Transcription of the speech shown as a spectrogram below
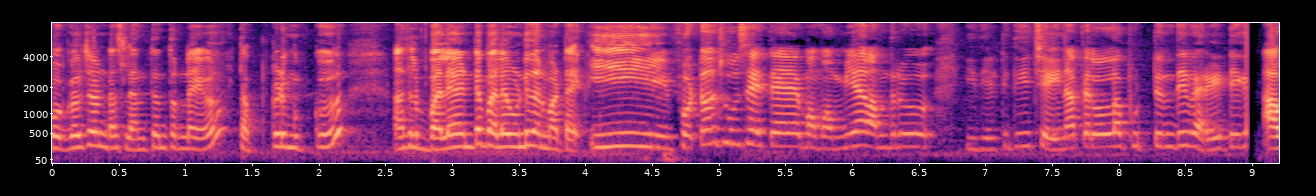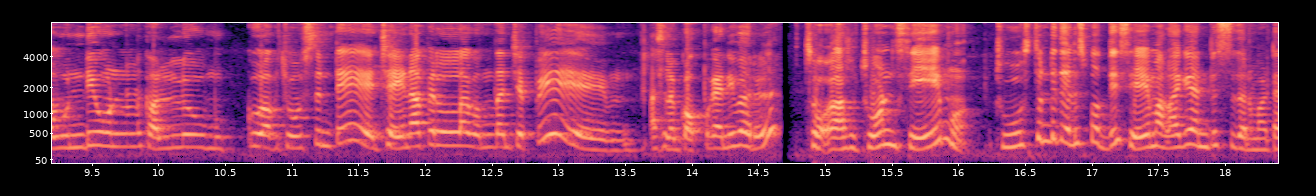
బొగ్గలు చూడండి అసలు ఎంత ఎంత ఉన్నాయో తప్పుడు ముక్కు. అసలు భలే అంటే భలే ఉండేది అనమాట ఈ ఫోటో చూసి అయితే మా మమ్మీ వాళ్ళందరూ ఇదేంటిది? చైనా పిల్లల పుట్టింది వెరైటీగా. ఆ ఉండి ఉన్న కళ్ళు ముక్కు అవి చూస్తుంటే చైనా పిల్లలాగా ఉందని చెప్పి అసలు గొప్పగా అనేవారు. చూ అసలు చూడండి సేమ్. చూస్తుంటే తెలిసిపోద్ది సేమ్ అలాగే అనిపిస్తుంది అనమాట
